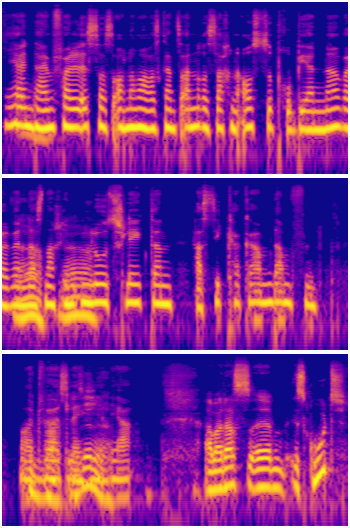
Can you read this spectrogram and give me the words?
Ja, in deinem Fall ist das auch nochmal was ganz anderes, Sachen auszuprobieren, ne? Weil wenn Ja, das nach hinten ja. losschlägt, dann hast die Kacke am Dampfen. Wortwörtlich. Ja. Aber das ähm, ist gut.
